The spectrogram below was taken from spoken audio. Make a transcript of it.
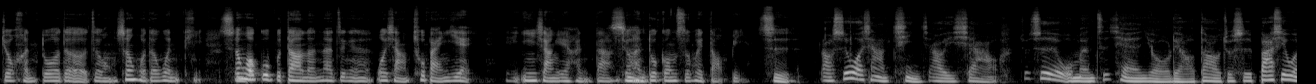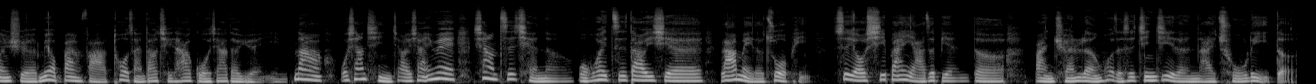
就很多的这种生活的问题，生活顾不到了，那这个我想出版业也影响也很大，就很多公司会倒闭。是。老师，我想请教一下，就是我们之前有聊到，就是巴西文学没有办法拓展到其他国家的原因。那我想请教一下，因为像之前呢，我会知道一些拉美的作品是由西班牙这边的版权人或者是经纪人来处理的。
